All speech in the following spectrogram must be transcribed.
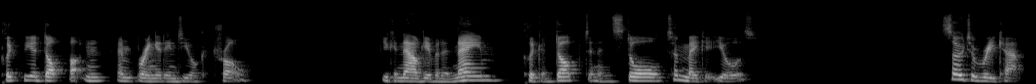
Click the Adopt button and bring it into your control. You can now give it a name, click Adopt and Install to make it yours. So to recap,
